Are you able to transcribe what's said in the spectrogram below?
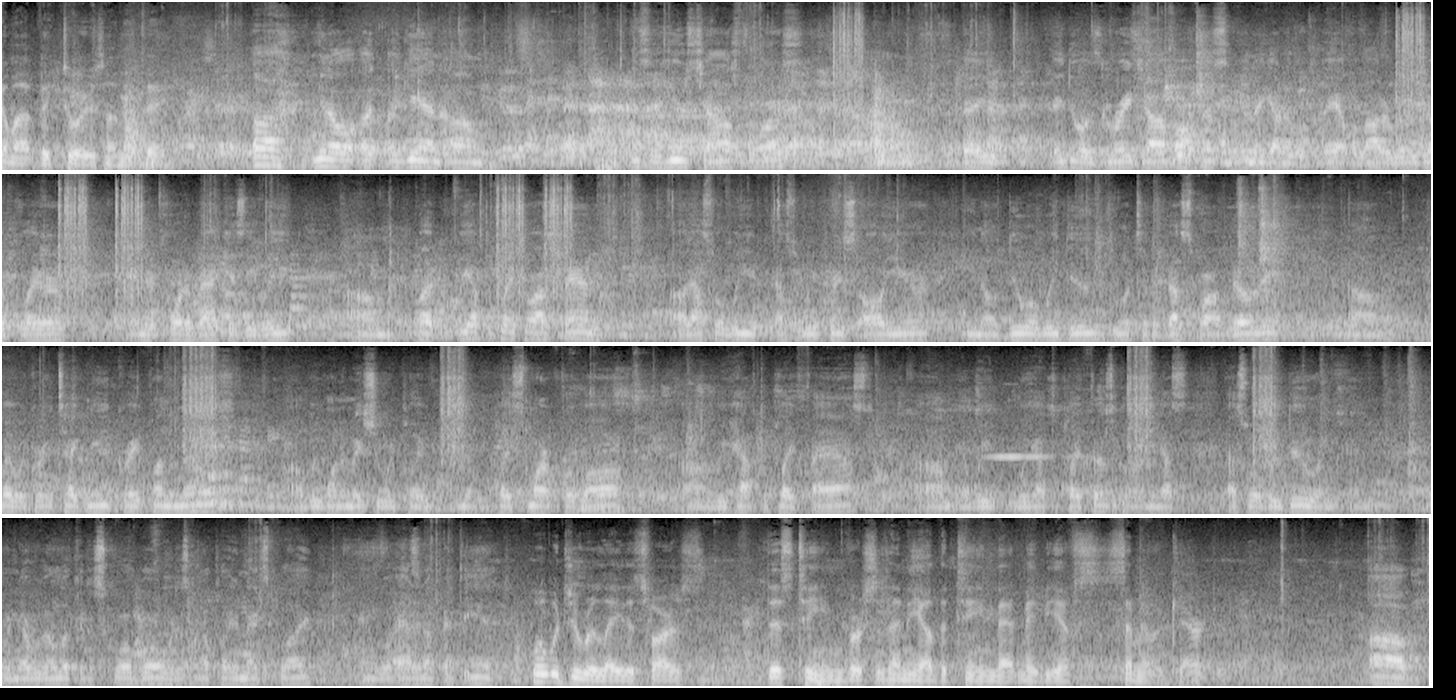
come out victorious on that day? Uh, you know, again, um, it's a huge challenge for us. Um, they they do a great job offensively, they got a, they have a lot of really good players, and their quarterback is elite. Um, but we have to play to our standard. Uh, that's what we that's what we preach all year. You know, do what we do, do it to the best of our ability. Um, play with great technique, great fundamentals. Uh, we want to make sure we play you know, play smart football. Uh, we have to play fast, um, and we, we have to play physical. I mean, that's that's what we do, and, and we're never going to look at the scoreboard. We're just going to play the next play, and we'll add it up at the end. What would you relate as far as this team versus any other team that maybe have similar character? Uh,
